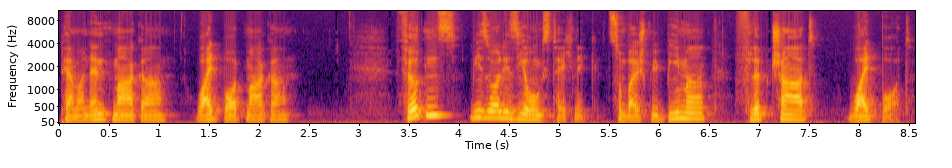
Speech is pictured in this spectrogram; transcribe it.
Permanentmarker, Whiteboardmarker. Viertens Visualisierungstechnik, zum Beispiel Beamer, Flipchart, Whiteboard.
